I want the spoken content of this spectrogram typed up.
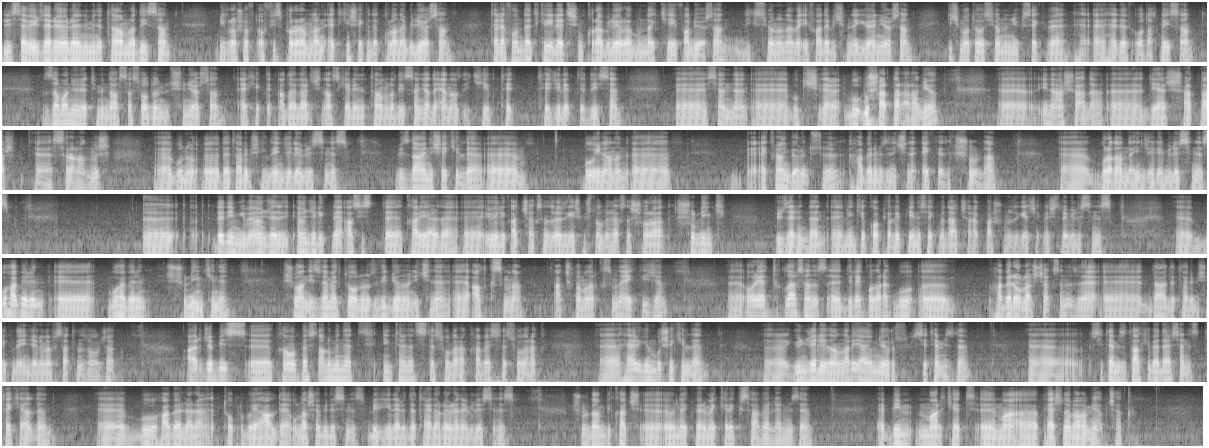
lise ve üzeri öğrenimini tamamladıysan, Microsoft Office programlarını etkin şekilde kullanabiliyorsan, telefonda etkili iletişim kurabiliyor ve bundan keyif alıyorsan, diksiyonuna ve ifade biçimine güveniyorsan, iç motivasyonun yüksek ve he- e, hedef odaklıysan, zaman yönetiminde hassas olduğunu düşünüyorsan, erkek adaylar için askerliğini tamamladıysan ya da en az 2 yıl te- tecil ettirdiysen, e, senden e, bu kişilere bu, bu şartlar aranıyor. E, yine aşağıda e, diğer şartlar e, sıralanmış. E, bunu e, detaylı bir şekilde inceleyebilirsiniz. Biz de aynı şekilde e, bu ilanın e, ekran görüntüsünü haberimizin içine ekledik şurada. E, buradan da inceleyebilirsiniz. E, dediğim gibi önce öncelikle asist e, kariyerde e, üyelik açacaksınız. Özgeçmiş dolduracaksınız. Şura, şu link üzerinden e, linki kopyalayıp yeni sekmede açarak başvurunuzu gerçekleştirebilirsiniz. E, bu haberin e, bu haberin şu linkini şu an izlemekte olduğunuz videonun içine e, alt kısmına açıklamalar kısmına ekleyeceğim. E, oraya tıklarsanız e, direkt olarak bu e, habere ulaşacaksınız ve e, daha detaylı bir şekilde inceleme fırsatınız olacak. Ayrıca biz e, Kamu Pesnaluminet internet sitesi olarak, haber sitesi olarak e, her gün bu şekilde e, güncel ilanları yayınlıyoruz sitemizde. E, sitemizi takip ederseniz tek elden e, bu haberlere toplu bir halde ulaşabilirsiniz. Bilgileri, detayları öğrenebilirsiniz. Şuradan birkaç e, örnek vermek gerekirse haberlerimize. E, BİM Market e, ma, e, personel alımı yapacak.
